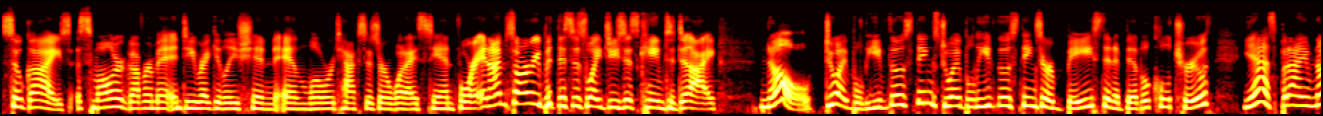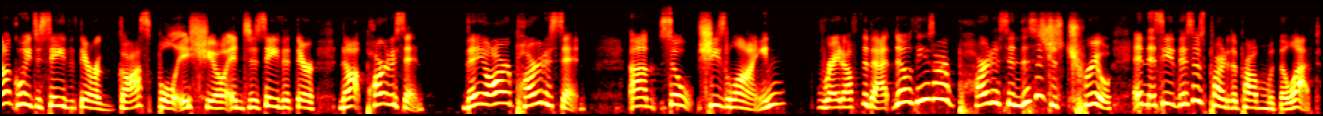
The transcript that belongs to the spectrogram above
So, guys, smaller government and deregulation and lower taxes are what I stand for. And I'm sorry, but this is why Jesus came to die. No. Do I believe those things? Do I believe those things are based in a biblical truth? Yes, but I am not going to say that they're a gospel issue and to say that they're not partisan. They are partisan. Um, so she's lying right off the bat. No, these aren't partisan. This is just true. And see, this is part of the problem with the left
